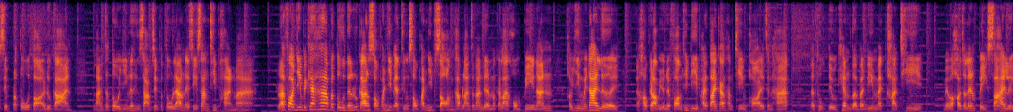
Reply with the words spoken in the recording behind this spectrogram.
40 ประตูต่อฤดูกาลหลังจากตัวยิงได้ถึง 30 ประตูแล้วในซีซั่นที่ผ่านมาแรดฟอร์ดยิงไปแค่ 5 ประตูในฤดูกาล 2021 ถึง 2022 ครับ หลังจากนั้นเดือนมกราคมปีนั้น เขายิงไม่ได้เลย แต่เขากลับมาอยู่ในฟอร์มที่ดีภายใต้การทำทีมของเอเทนฮาร์กและถูกติวเข้มโดยบัดดี้แมคคาร์ทีไม่ว่าเขาจะเล่นปีกซ้ายหรือ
